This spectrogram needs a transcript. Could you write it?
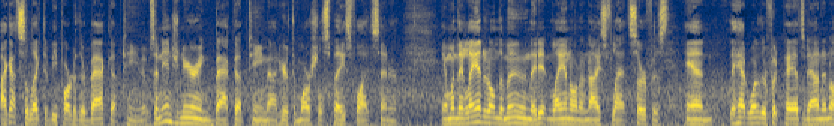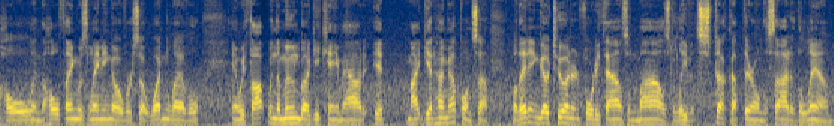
I got selected to be part of their backup team. It was an engineering backup team out here at the Marshall Space Flight Center. And when they landed on the moon, they didn't land on a nice flat surface. And they had one of their foot pads down in a hole, and the whole thing was leaning over, so it wasn't level. And we thought when the moon buggy came out, it might get hung up on something. Well, they didn't go 240,000 miles to leave it stuck up there on the side of the LEM.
